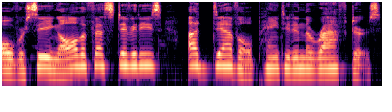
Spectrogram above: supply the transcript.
Overseeing all the festivities, a devil painted in the rafters.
